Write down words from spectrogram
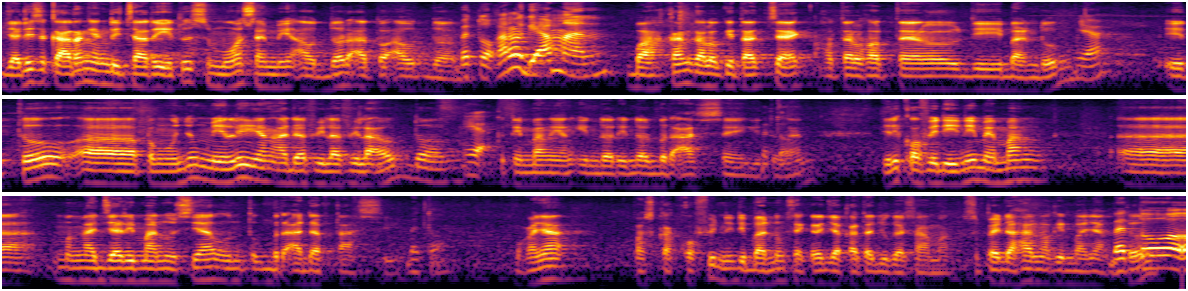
Jadi sekarang yang dicari itu semua semi outdoor atau outdoor. betul karena lebih aman Bahkan kalau kita cek hotel-hotel di Bandung ya itu eh, pengunjung milih yang ada villa-villa outdoor Iya. ketimbang yang indoor-indoor ber AC gitu Betul. kan. Jadi Covid ini memang eh, mengajari manusia untuk beradaptasi. betul Makanya pasca Covid ini di Bandung saya kira Jakarta juga sama. Sepedahan makin banyak tuh. betul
